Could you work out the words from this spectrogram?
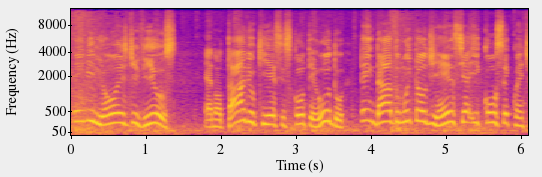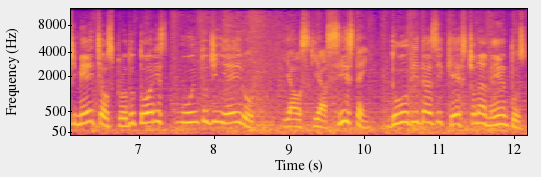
têm milhões de views. É notável que esses conteúdos têm dado muita audiência e, consequentemente, aos produtores, muito dinheiro. E aos que assistem, dúvidas e questionamentos.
